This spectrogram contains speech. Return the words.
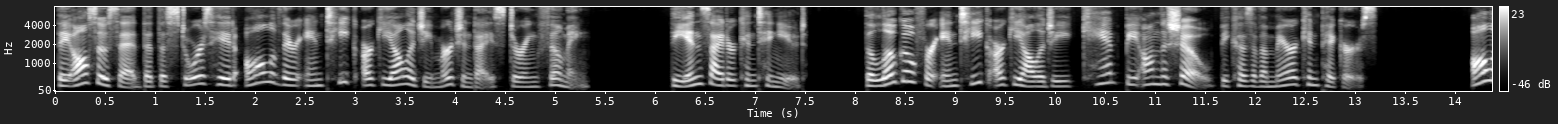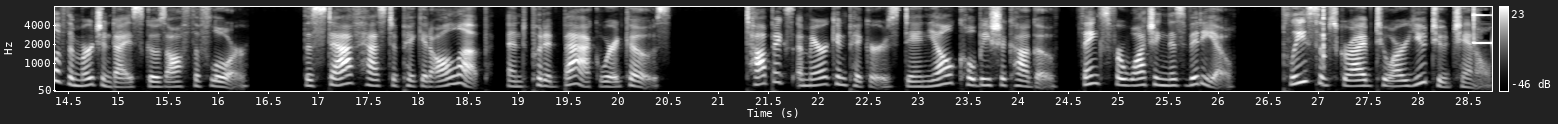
They also said that the stores hid all of their antique archaeology merchandise during filming. The insider continued, The logo for antique archaeology can't be on the show because of American pickers. All of the merchandise goes off the floor. The staff has to pick it all up and put it back where it goes. Topics American Pickers Danielle Colby Chicago. Thanks for watching this video. Please subscribe to our YouTube channel,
